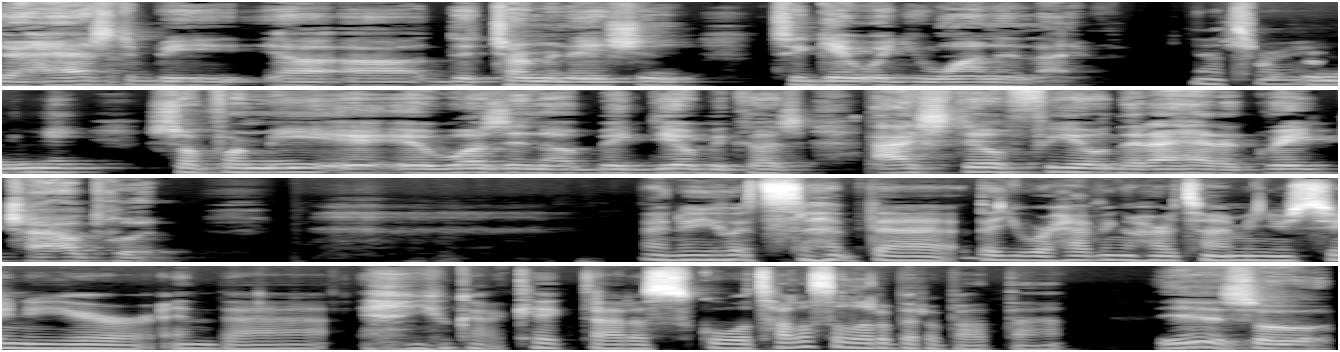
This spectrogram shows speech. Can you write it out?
There has to be uh, uh, determination to get what you want in life. That's So right. for me, so for me, it, it wasn't a big deal because I still feel that I had a great childhood. I know you had said that that you were having a hard time in your senior year and that you got kicked out of school. Tell us a little bit about that. Yeah, so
